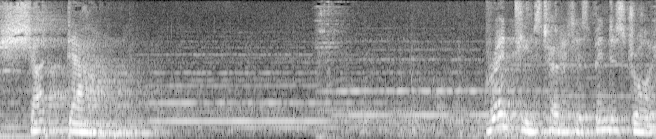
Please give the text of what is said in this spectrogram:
Shut down. Red Team's turret has been destroyed.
